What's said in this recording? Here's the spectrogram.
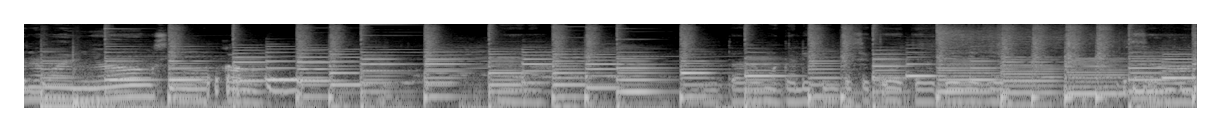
Ito naman yung si Mokang. Ayan. Ito, magalitin kasi ito. Ito, ito, ito. So, ito lang.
